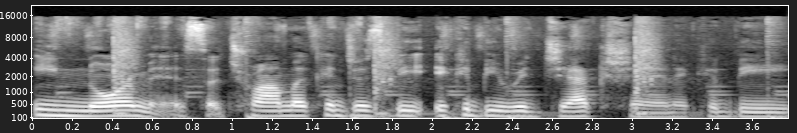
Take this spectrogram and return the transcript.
enormous. A trauma could just be, it could be rejection, it could be,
